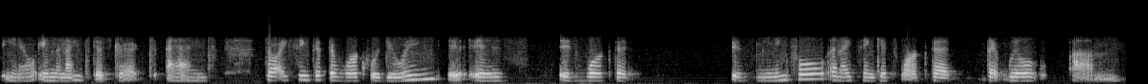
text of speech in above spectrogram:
you know, in the Ninth District, and so I think that the work we're doing is is work that is meaningful, and I think it's work that that will um,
